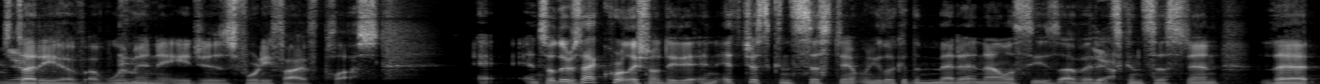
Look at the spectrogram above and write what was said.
study of, of women ages 45 plus. And so there's that correlational data, and it's just consistent. When you look at the meta analyses of it, Yeah. it's consistent that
